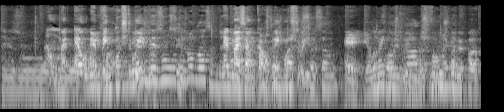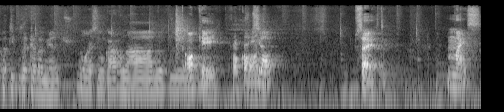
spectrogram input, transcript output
Tens um. Não, um, é- é- um é bem construído. Tens, um, tens uma mudança, É, mas é um carro bem construído. É, ele é bem construído, mas se formos no para ver para, para tipo de acabamentos, não é assim um carro nada de. Ok, concordo. especial. Certo. Mas,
